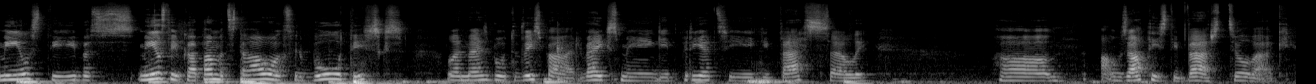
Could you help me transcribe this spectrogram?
mīlestības, mīlestība kā pamatstāvoklis ir būtisks, lai mēs būtu vispār veiksmīgi, priecīgi, veseli, uh, uz attīstību vērsti cilvēki.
